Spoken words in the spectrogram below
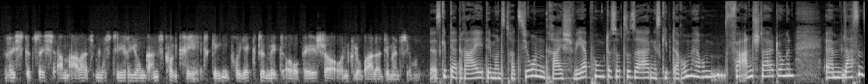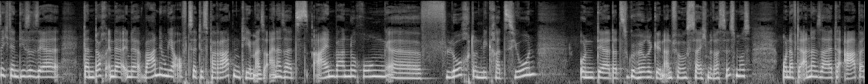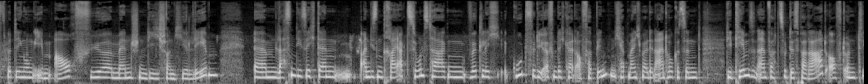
richtet sich am Arbeitsministerium ganz konkret gegen Projekte mit europäischer und globaler Dimension. Es gibt ja drei Demonstrationen, drei Schwerpunkte sozusagen. Es gibt darum herum Veranstaltungen. Ähm, lassen sich denn diese sehr dann doch in der, in der Wahrnehmung ja oft sehr disparaten Themen, also einerseits Einwanderung, äh, Flucht und Migration, und der dazugehörige in Anführungszeichen Rassismus und auf der anderen Seite Arbeitsbedingungen eben auch für Menschen, die schon hier leben. Ähm, lassen die sich denn an diesen drei Aktionstagen wirklich gut für die Öffentlichkeit auch verbinden? Ich habe manchmal den Eindruck, es sind die Themen sind einfach zu disparat oft und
